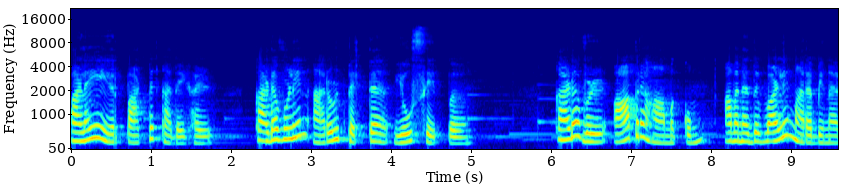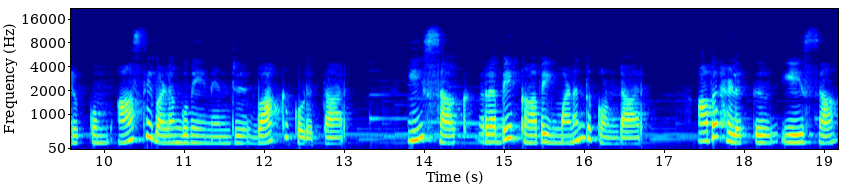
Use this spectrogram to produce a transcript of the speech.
பழைய ஏற்பாட்டு கதைகள். கடவுளின் அருள் பெற்ற யோசேப்பு. கடவுள் ஆபிரஹாமுக்கும் அவனது வழிமரபினருக்கும் ஆசி வழங்குவேன் என்று வாக்கு கொடுத்தார். ஈசாக் ரபேகாவை மணந்து கொண்டார். அவர்களுக்கு ஏசா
